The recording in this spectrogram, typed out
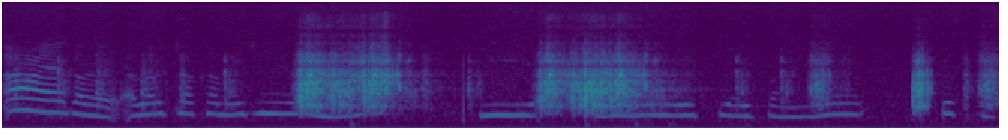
Ah, é, galera. Agora que eu acabei de me lembrar que eu que aí. Essas coisas. Nossa.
